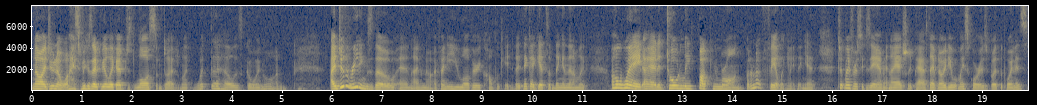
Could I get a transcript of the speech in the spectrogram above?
No, I do know why. It's because I feel like I've just lost sometimes. I'm like, what the hell is going on? I do the readings though, and I don't know. I find EU law very complicated. I think I get something and then I'm like, oh wait, I had it totally fucking wrong. But I'm not failing anything yet. I took my first exam and I actually passed. I have no idea what my score is, but the point is,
